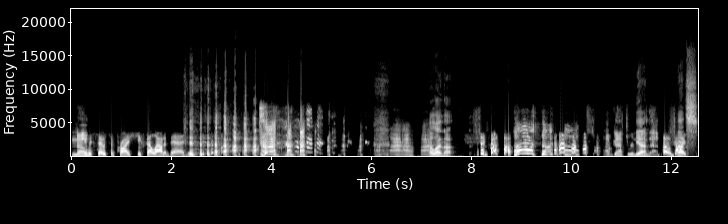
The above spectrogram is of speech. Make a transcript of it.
No. He was so surprised she fell out of bed. I like that. I've got to have to remember Yeah. that. Oh, gosh, That's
